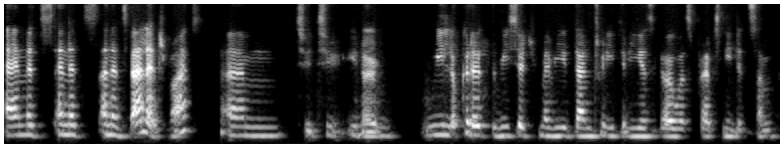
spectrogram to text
And it's and it's and it's valid, right? Um, to to you know we look at it. The research maybe done 20, 30 years ago was perhaps needed some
